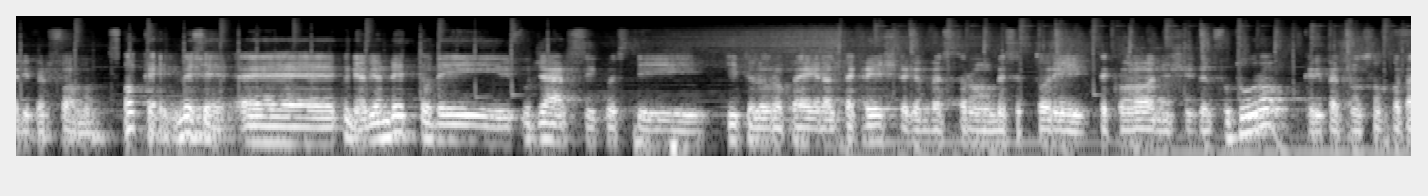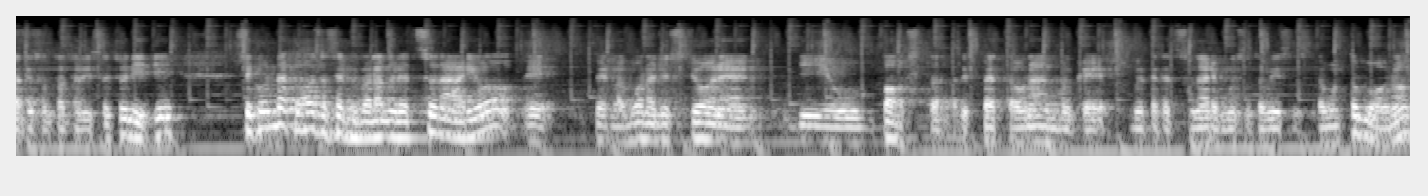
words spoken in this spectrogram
di performance. Ok, invece, eh, quindi abbiamo detto di rifugiarsi in questi titoli europei in alta crescita che investono nei settori tecnologici del futuro, che ripeto non sono quotati soltanto negli Stati Uniti. Seconda cosa, sempre parlando di azionario e per la buona gestione di un post rispetto a un anno che il mercato azionario come è stato visto è stato molto buono,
